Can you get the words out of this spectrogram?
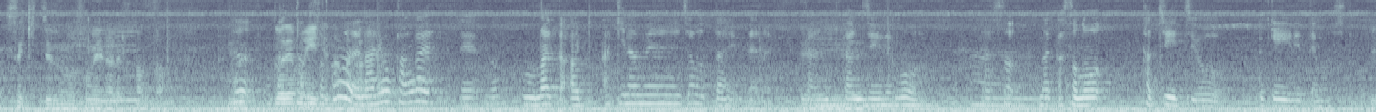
ですかさっき自分を褒められてたんだどうでもいいってそこまで何も考えてもうなんかあ諦め状態みたいな感感じでもう、あそなんかその立ち位置を受け入れてました。え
